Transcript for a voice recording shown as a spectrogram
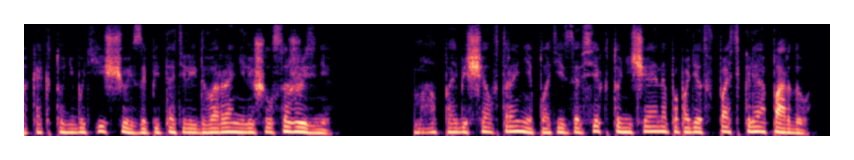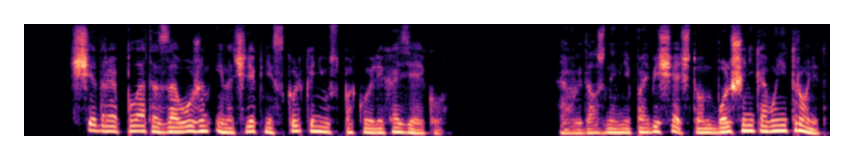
пока кто-нибудь еще из обитателей двора не лишился жизни. Мал пообещал втройне платить за всех, кто нечаянно попадет в пасть к леопарду. Щедрая плата за ужин и ночлег нисколько не успокоили хозяйку. «А вы должны мне пообещать, что он больше никого не тронет»,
